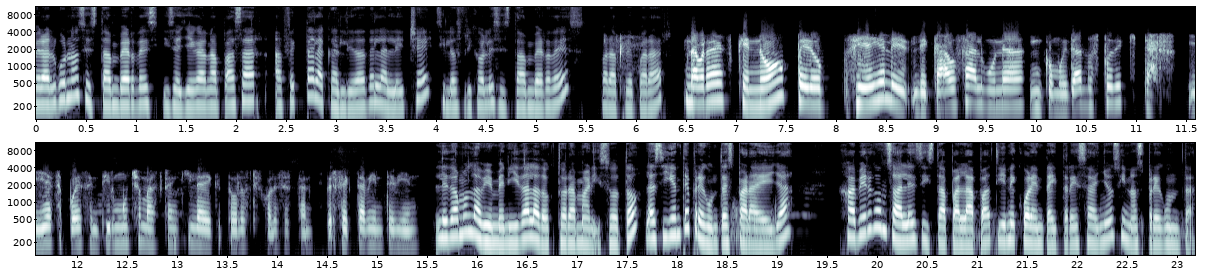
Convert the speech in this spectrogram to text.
pero algunos están verdes y se llegan a pasar. ¿Afecta la calidad de la leche si los frijoles están verdes para preparar? La verdad es que no, pero si a ella le, le causa alguna incomodidad, los puede quitar y ella se puede sentir mucho más tranquila de que todos los frijoles están perfectamente bien. Le damos la bienvenida a la doctora Marisoto. La siguiente pregunta es para ella. Javier González de Iztapalapa tiene 43 años y nos pregunta,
